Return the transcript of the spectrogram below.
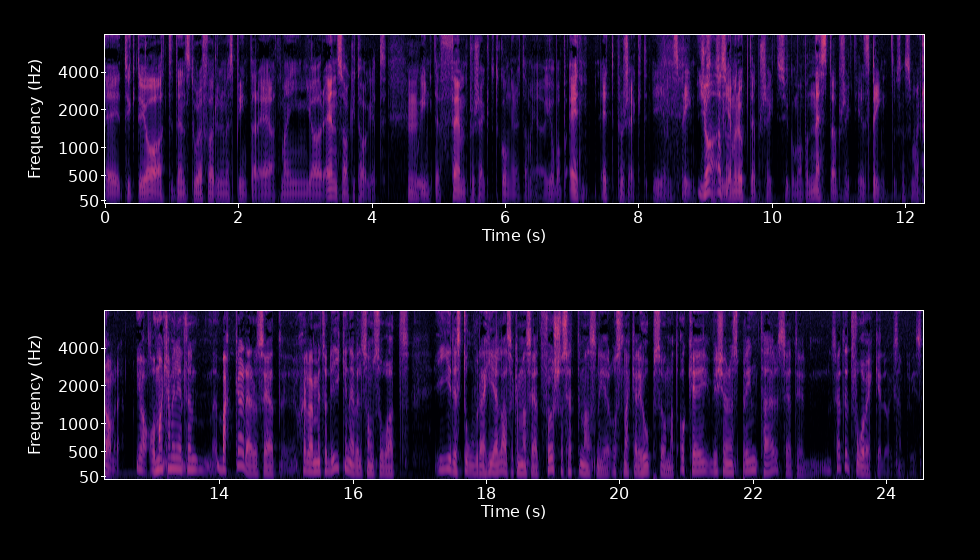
eh, tyckte jag att den stora fördelen med sprintar är att man gör en sak i taget Mm. och inte fem projekt åt gången utan man jobbar på ett, ett projekt i en sprint. Ja, sen så alltså- ger man upp det projektet så går man på nästa projekt i en sprint och sen så är man klar med det. Ja, och man kan väl egentligen backa där och säga att själva metodiken är väl som så att i det stora hela så kan man säga att först så sätter man sig ner och snackar ihop sig om att okej, vi kör en sprint här, säg att, det, säg att det är två veckor då exempelvis.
